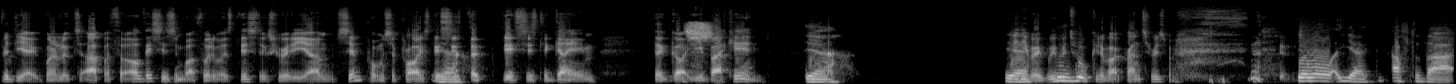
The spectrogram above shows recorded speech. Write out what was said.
video, when I looked it up, I thought, oh, this isn't what I thought it was. This looks really um simple. I'm surprised. This Yeah. is the this is the game that got you back in. Yeah. Yeah. Anyway, we were talking about Gran Turismo. Yeah, well, yeah. After that,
